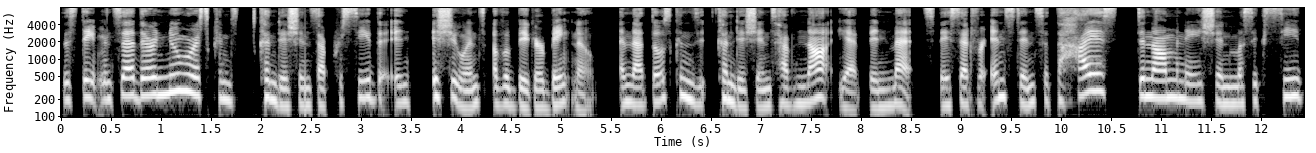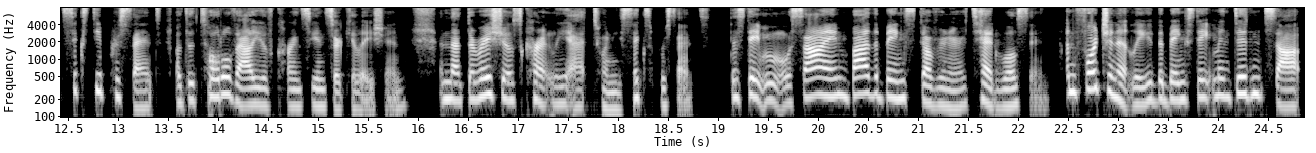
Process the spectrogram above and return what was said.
The statement said there are numerous con- conditions that precede the in- issuance of a bigger banknote and that those con- conditions have not yet been met. They said, for instance, that the highest denomination must exceed 60% of the total value of currency in circulation and that the ratio is currently at 26%. The statement was signed by the bank's governor, Ted Wilson. Unfortunately, the bank statement didn't stop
